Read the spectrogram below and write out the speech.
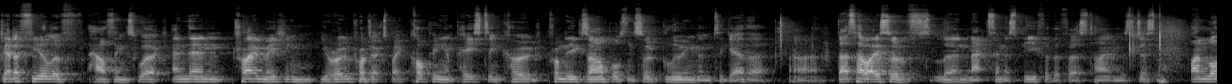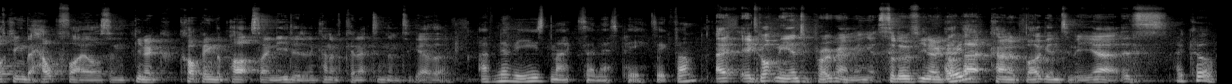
get a feel of how things work, and then try making your own projects by copying and pasting code from the examples and sort of gluing them together. Uh, that's how I sort of learned Max MSP for the first time, was just unlocking the help files and you know copying the parts I needed and kind of connecting them together. I've never used Max MSP. Is it fun? I, it got me into programming. It sort of you know got really? that kind of bug into me. Yeah, it's Oh, cool.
